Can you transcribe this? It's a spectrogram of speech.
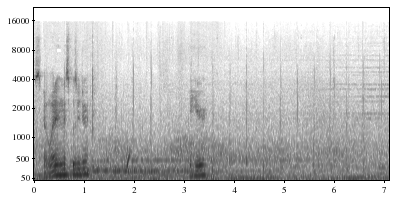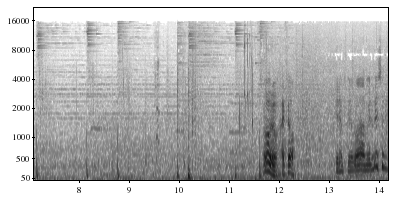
so what am I supposed to be doing? Right here. Oh no, I fell. Get up, get up. Oh, I'm gonna miss him.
